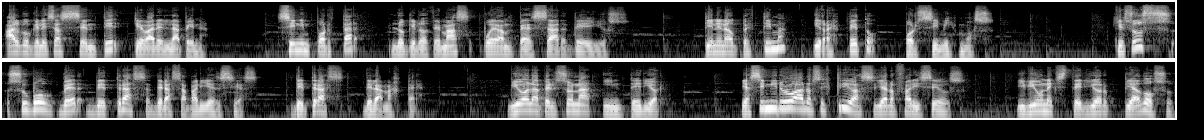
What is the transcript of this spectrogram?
Algo que les hace sentir que valen la pena, sin importar lo que los demás puedan pensar de ellos. Tienen autoestima y respeto por sí mismos. Jesús supo ver detrás de las apariencias, detrás de la máscara. Vio a la persona interior. Y así miró a los escribas y a los fariseos, y vio un exterior piadoso,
